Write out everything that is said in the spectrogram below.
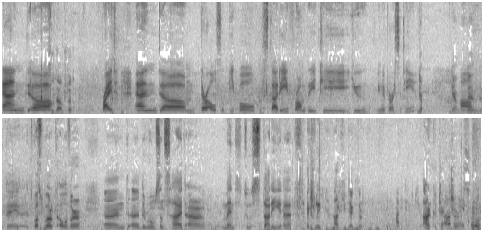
and uh, Castle Darmstadt. right and um, there are also people who study from the TU University Yep. Yeah, Um, they, they, it was worked over, and uh, the rooms inside are meant to study uh, actually architecture. architecture. Architecture. Okay, cool.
